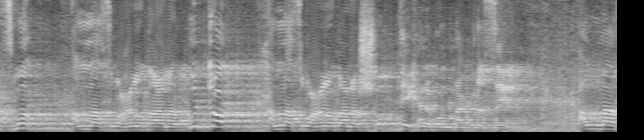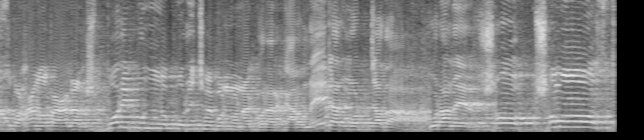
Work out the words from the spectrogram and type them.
আজমত, আল্লাহ সুবহানাহু ওয়া তাআলার কুদরত, আল্লাহ সুবহানাহু ওয়া তাআলার শক্তি এখানে বর্ণনা করেছেন। আল্লাহ পরিপূর্ণ পরিচয় বর্ণনা করার কারণে এটার মর্যাদা কোরআনের সব সমস্ত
